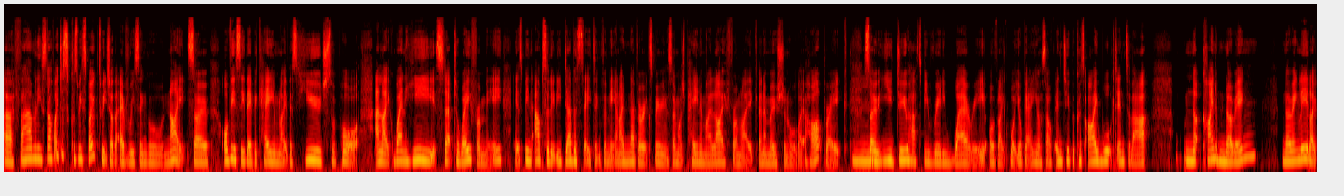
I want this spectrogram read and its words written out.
uh, family stuff. I just because we spoke to each other every single night, so obviously they became like this huge support. And like when he stepped away from me, it's been absolutely devastating for me, and I'd never experienced so much pain in my life from like an emotional like heartbreak. So you do have to be really wary of like what you're getting yourself into because I walked into that not kind of knowing knowingly like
